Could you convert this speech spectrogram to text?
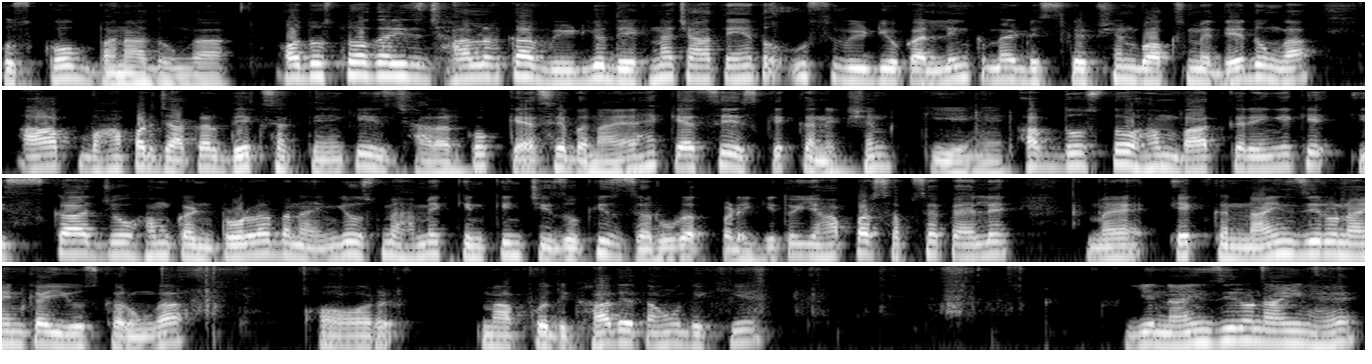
उसको बना दूँगा। और दोस्तों, अगर इस झालर का वीडियो देखना चाहते हैं तो उस वीडियो का लिंक मैं डिस्क्रिप्शन बॉक्स में दे दूँगा। आप वहाँ पर जाकर देख सकते हैं कि इस झालर को कैसे बनाया है, कैसे इसके कनेक्शन किए हैं। अब दोस्तों, हम बात करेंगे कि इसका जो हम कंट्रोलर बनाएँगे, उसमें हमें किन किन चीज़ों की ज़रूरत पड़ेगी। तो यहाँ पर सबसे पहले मैं एक नाइन का यूज़ करूँगा। और मैं आपको दिखा देता हूँ, देखिए। ये 909 है।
